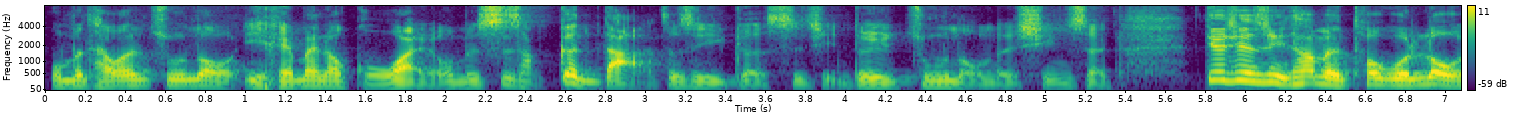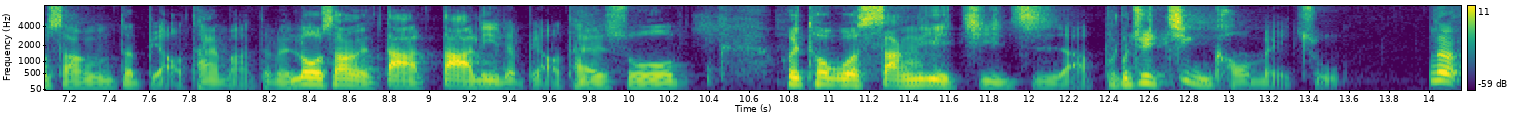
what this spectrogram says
我们台湾猪肉也可以卖到国外，我们市场更大，这是一个事情。对于猪农的心声。第二件事情，他们透过肉商的表态嘛，对不对？肉商也大大力的表态说，会透过商业机制啊，不去进口美猪。那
